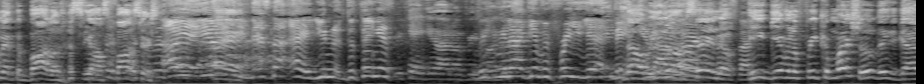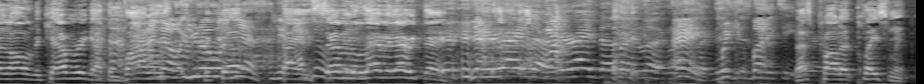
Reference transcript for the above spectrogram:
I'm at the bottle. That's y'all sponsors. Oh yeah, you know, hey, Hey. that's not. Hey, you know, the thing is, We can't give out no free. we, sponsors. we're not giving free yet. No, No, You you know know, what I'm saying free though. sponsor. He giving a free commercial. They got it all on the camera. He got the bottles. know, you know the what? cup. Yes, yeah, I hey, do. 7-Eleven, everything. Yeah, you're right though. You're right though. Look, look, look. Hey, look. This we- is but- green. That's product placement.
